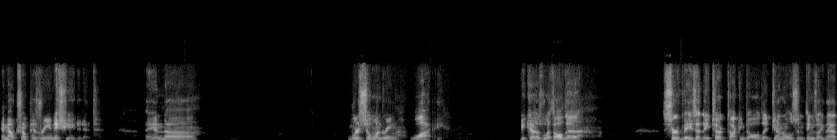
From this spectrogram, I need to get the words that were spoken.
and now Trump has reinitiated it. And uh, we're still wondering why. Because with all the surveys that they took, talking to all the generals and things like that,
